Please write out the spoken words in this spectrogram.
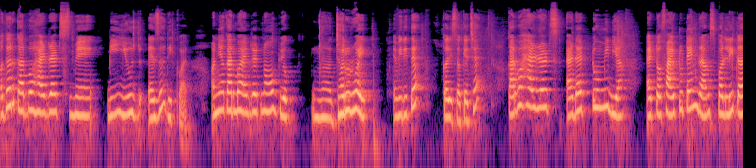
Other carbohydrates may be used as a require અન્ય કાર્બોહાઈડ્રેટનો ઉપયોગ જરૂર હોય એવી રીતે કરી શકે છે. Carbohydrates added to media at five to ten grams per litre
